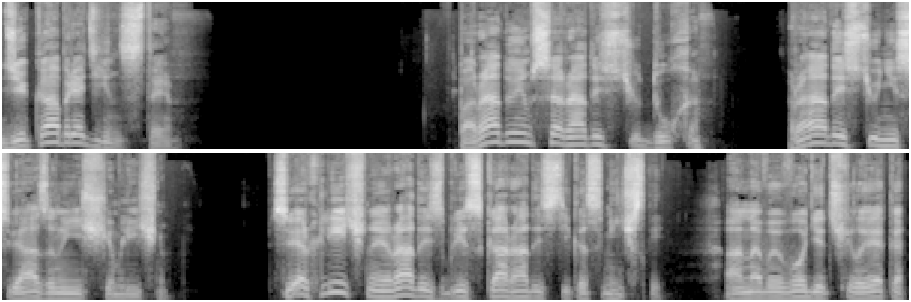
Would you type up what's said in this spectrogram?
Декабрь 11. Порадуемся радостью духа, радостью, не связанной ни с чем личным. Сверхличная радость близка радости космической. Она выводит человека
